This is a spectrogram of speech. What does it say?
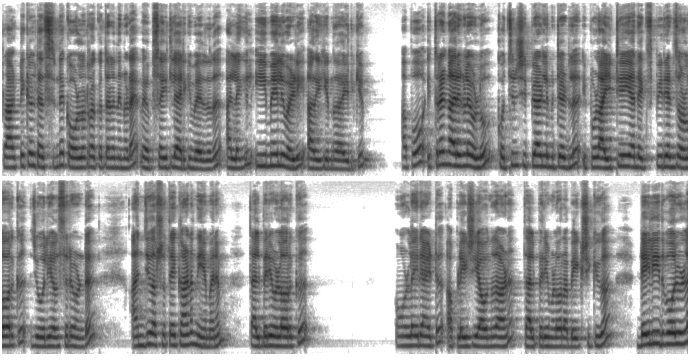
പ്രാക്ടിക്കൽ ടെസ്റ്റിന്റെ കോൾ ലെറ്ററൊക്കെ തന്നെ നിങ്ങളുടെ വെബ്സൈറ്റിലായിരിക്കും വരുന്നത്. അല്ലെങ്കിൽ ഇമെയിൽ വഴി അറിയിക്കുന്നതായിരിക്കും. അപ്പോൾ ഇത്രയും കാര്യങ്ങളേ ഉള്ളൂ. കൊച്ചിൻ ഷിപ്പ്യാർഡ് ലിമിറ്റഡിൽ ഇപ്പോൾ I T I and experience ഉള്ളവർക്ക് ജോലി അവസരമുണ്ട്. അഞ്ച് വർഷത്തേക്കാണ് നിയമനം. താല്പര്യമുള്ളവർക്ക് ഓൺലൈനായിട്ട് അപ്ലൈ ചെയ്യാവുന്നതാണ്. താല്പര്യമുള്ളവർ അപേക്ഷിക്കുക. ഡെയിലി ഇതുപോലുള്ള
